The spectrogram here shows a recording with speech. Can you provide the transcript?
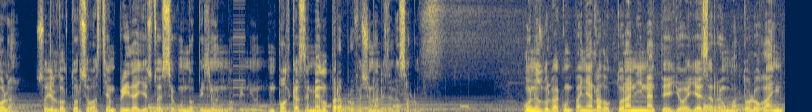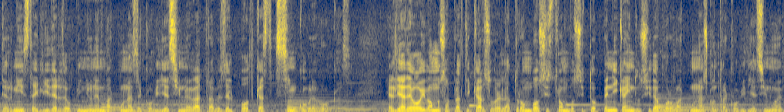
Hola, soy el doctor Sebastián Prida y esto es Segunda Opinión, un podcast de Medu para profesionales de la salud. Hoy nos vuelve a acompañar la doctora Nina Tello, ella es reumatóloga, internista y líder de opinión en vacunas de COVID-19 a través del podcast Sin Cubrebocas. El día de hoy vamos a platicar sobre la trombosis trombocitopénica inducida por vacunas contra COVID-19.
